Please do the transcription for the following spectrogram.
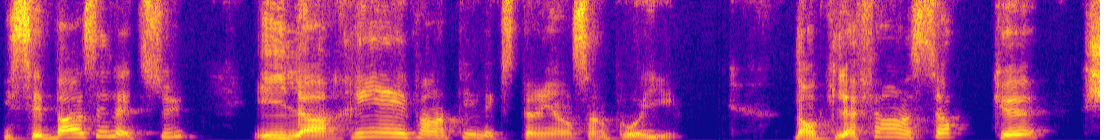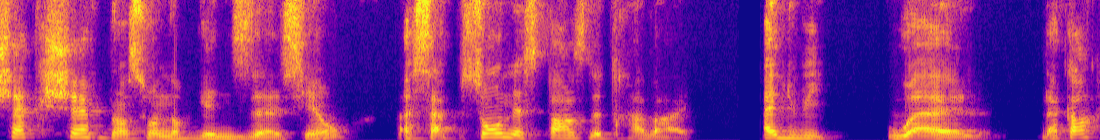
Il s'est basé là-dessus et il a réinventé l'expérience employée. Donc, il a fait en sorte que chaque chef dans son organisation a son espace de travail, à lui ou à elle. D'accord?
